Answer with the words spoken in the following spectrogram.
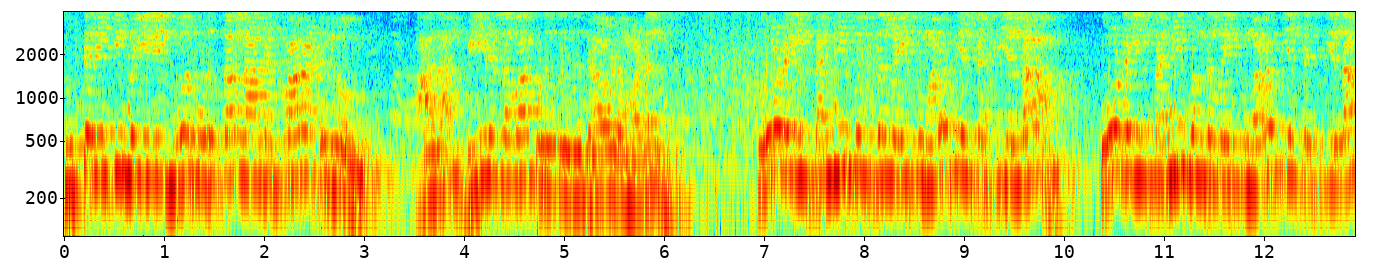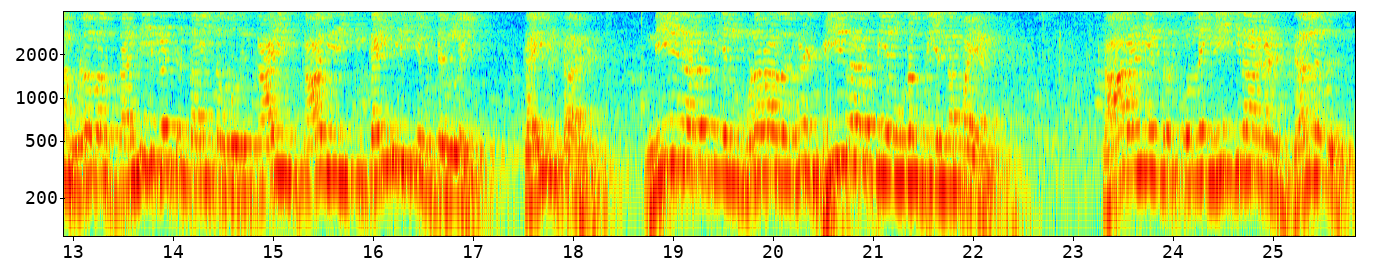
சுட்டரிக்கும் வயலில் மோர் கொடுத்தால் நாங்கள் பாராட்டுகிறோம். ஆனால் வீரல்லவா கொடுக்கிறது திராவிட மாடல்? கோடையில் தண்ணீர் கொதித்தல் வைக்கும் அரசியல் கட்சி எல்லாம் கோடையில் தண்ணீர் பந்தல் வைக்கும் அரசியல் கட்சி எல்லாம் உழவர் தண்ணீர் கட்டு தவித்த போது காய் காவிரிக்கு கைவிரிக்க விட்டவில்லை. கைவிட்டார்கள். நீர் அரசியல் உணராதவர்கள் வீர அரசியல் உணர்ந்து என்ன பயன்? காரணி என்ற சொல்லை நீக்கினார்கள் நல்லது.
